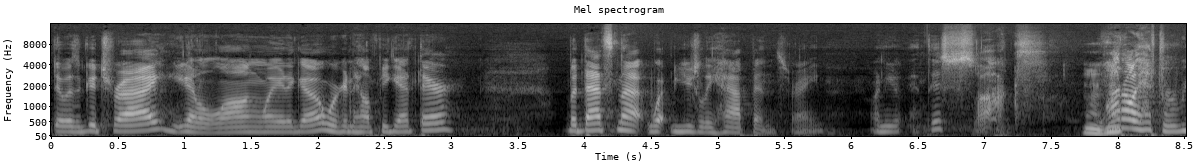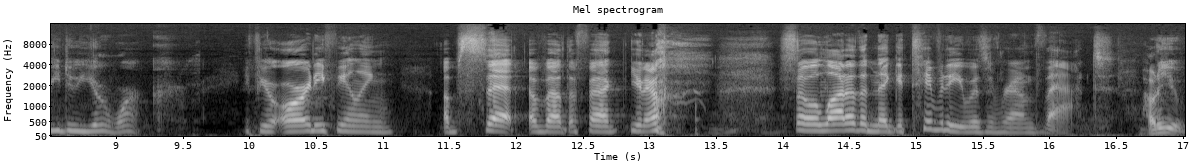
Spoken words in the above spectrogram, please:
that was a good try. You got a long way to go. We're going to help you get there. But that's not what usually happens, right? When you this sucks. Why do I have to redo your work? If you're already feeling upset about the fact, you know. so a lot of the negativity was around that. How do you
